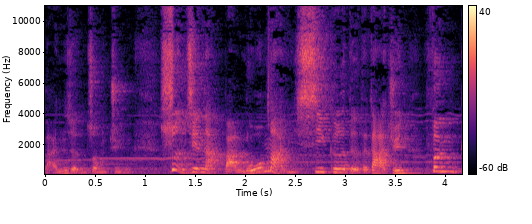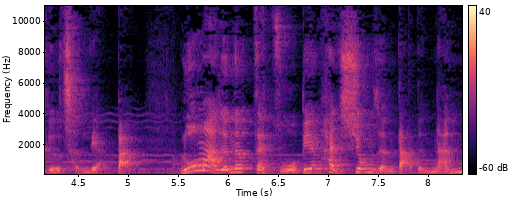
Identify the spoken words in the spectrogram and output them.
兰人中军，瞬间呐、啊、把罗马与西哥德的大军分隔成两半。罗马人呢在左边和匈人打得难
